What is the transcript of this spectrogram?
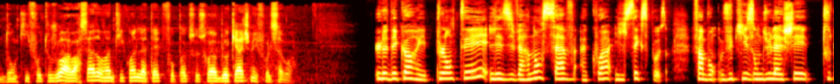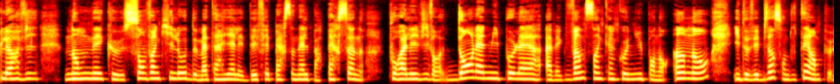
Donc il faut toujours avoir ça dans un petit coin de la tête. Il ne faut pas que ce soit un blocage, mais il faut le savoir. Le décor est planté, les hivernants savent à quoi ils s'exposent. Enfin bon, vu qu'ils ont dû lâcher toute leur vie, n'emmener que 120 kilos de matériel et d'effets personnels par personne pour aller vivre dans la nuit polaire avec 25 inconnus pendant un an, ils devaient bien s'en douter un peu.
